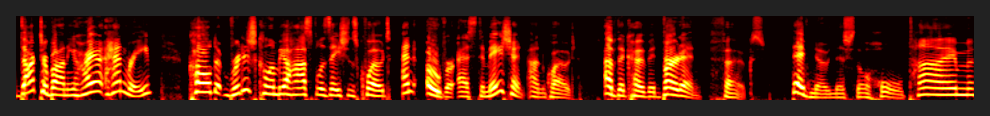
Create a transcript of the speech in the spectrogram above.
Dr. Bonnie Henry called British Columbia hospitalizations, quote, an overestimation, unquote, of the COVID burden. Folks, they've known this the whole time.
